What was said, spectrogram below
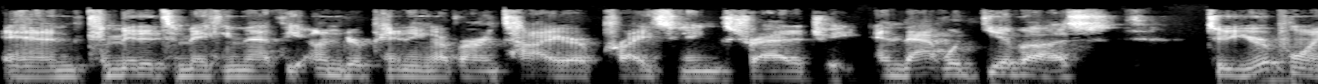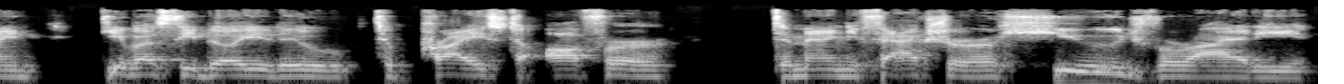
and committed to making that the underpinning of our entire pricing strategy. And that would give us, to your point, give us the ability to, to price, to offer, to manufacture a huge variety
